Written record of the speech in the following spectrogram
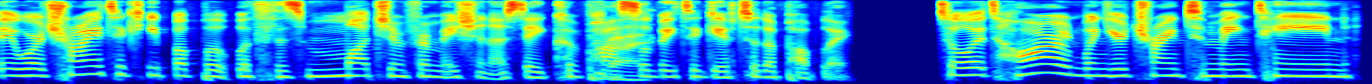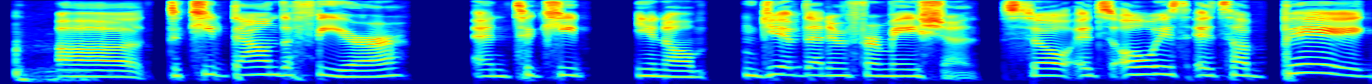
they were trying to keep up with, with as much information as they could possibly to give to the public. So it's hard when you're trying to maintain, uh, to keep down the fear and to keep, you know, give that information. So it's always it's a big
